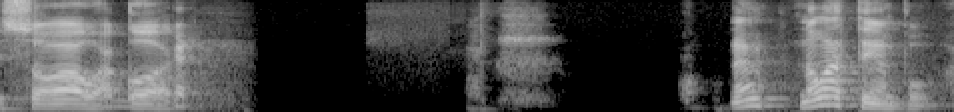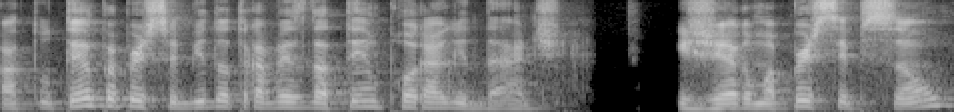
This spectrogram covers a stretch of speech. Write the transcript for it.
e só há o agora? Né? Não há tempo. O tempo é percebido através da temporalidade, que gera uma percepção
